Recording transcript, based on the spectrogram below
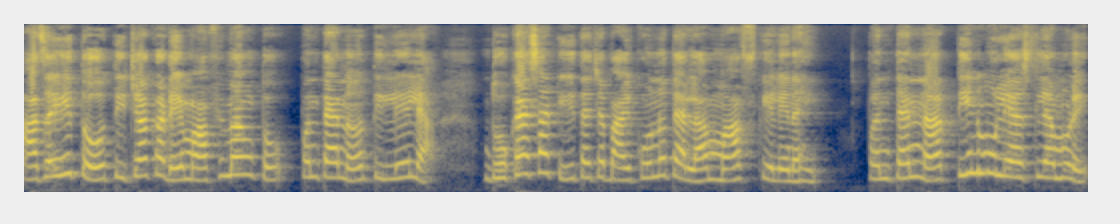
आजही तो तिच्याकडे माफी मागतो पण त्यानं दिलेल्या धोक्यासाठी त्याच्या बायकोनं त्याला माफ केले नाही. पण त्यांना तीन मुले असल्यामुळे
